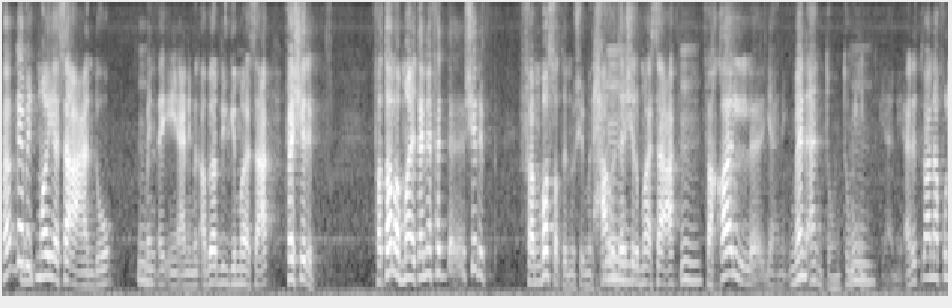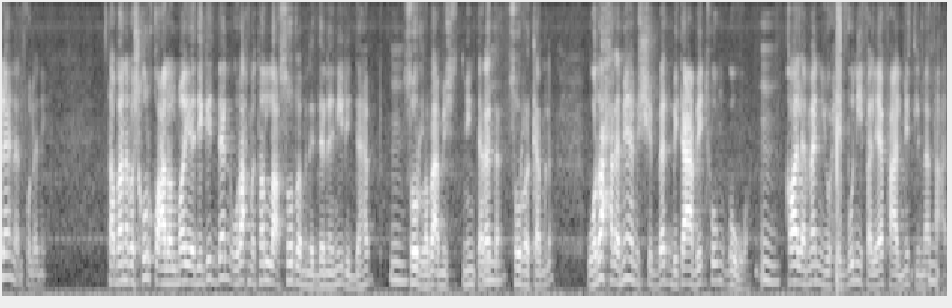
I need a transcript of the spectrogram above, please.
فجابت مية ساقعة عنده. من يعني من أبيض دي تجيب مية ساقعة فشرب فطلب مية تانية فشرب فانبسط إنه شرب من الحر ده مم. يشرب مية ساقعة. فقال يعني من أنتم أنتم مين مم. يعني قالت له أنا فلانة الفلانية طب أنا بشكركم على المية دي جدا وراح مطلع سره من الدنانير الذهب. سره بقى مش اتنين تلاتة مم. سره كاملة وراح رميها من الشباك بتاع بيتهم جوه مم. قال من يحبني فليفعل مثل ما فعل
